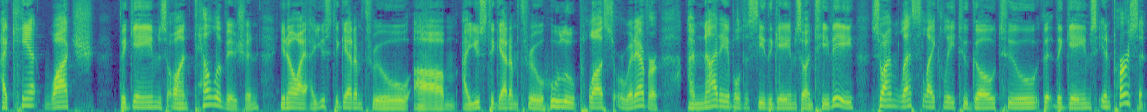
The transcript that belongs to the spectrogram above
I can't watch." the games on television. You know, I, I used to get them through. Um, I used to get them through Hulu Plus or whatever. I'm not able to see the games on TV, so I'm less likely to go to the, the games in person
